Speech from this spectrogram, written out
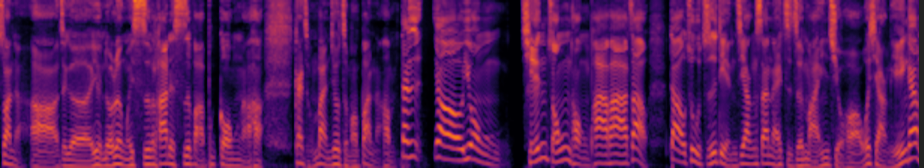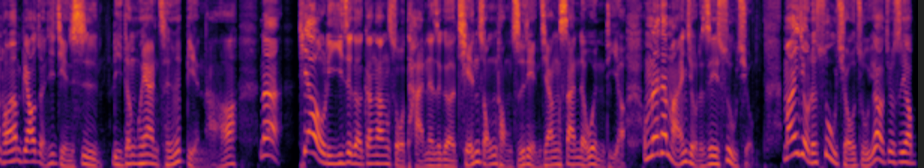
算了啊，这个有很多认为司他的司法不公啊哈，该怎么办就怎么办了哈。但是要用前总统啪啪照到处指点江山来指责马英九哈，我想也应该用同样标准去检视李登辉和陈水扁啊哈。那。跳离这个刚刚所谈的这个前总统指点江山的问题啊，我们来看马英九的这些诉求。马英九的诉求主要就是要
